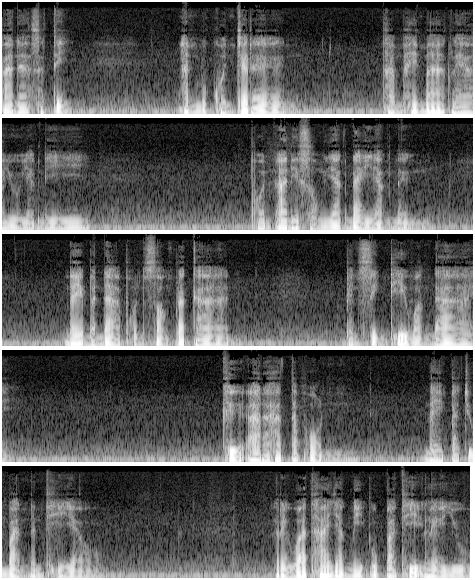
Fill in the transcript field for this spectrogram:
ปานสติ อันบุคคลเจริญทำให้มากแล้วอยู่อย่างนี้ ผลอนิสงส์อย่างใดอย่างหนึ่ง ในบรรดาผลสองประการ เป็นสิ่งที่หวังได้ คืออรหัตผลในปัจจุบันนั่นเทียว หรือว่าถ้ายังมีอุปธิเหลืออยู่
